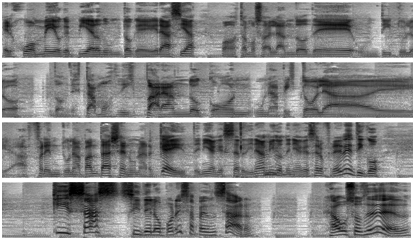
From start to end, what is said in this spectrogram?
el juego medio que pierde un toque de gracia. Cuando estamos hablando de un título donde estamos disparando con una pistola eh, a frente a una pantalla en un arcade. Tenía que ser dinámico, tenía que ser frenético. Quizás, si te lo pones a pensar, House of the Dead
